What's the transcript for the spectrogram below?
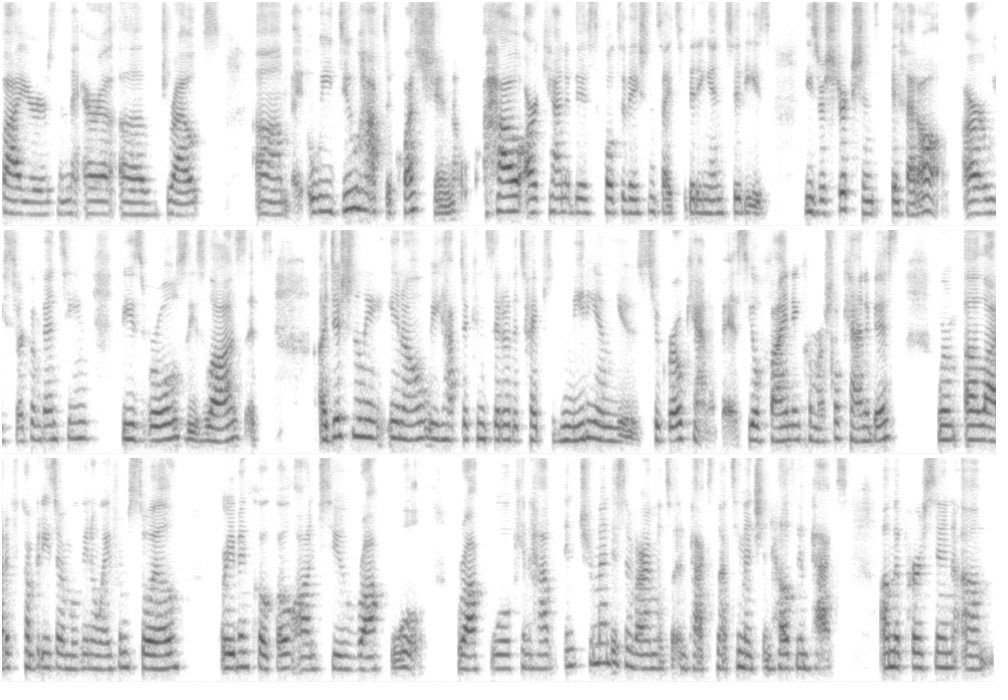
fires, in the era of droughts, um, we do have to question how are cannabis cultivation sites fitting into these, these restrictions, if at all. Are we circumventing these rules, these laws? It's Additionally, you know, we have to consider the types of medium used to grow cannabis. You'll find in commercial cannabis where a lot of companies are moving away from soil or even cocoa onto rock wool. Rock wool can have tremendous environmental impacts, not to mention health impacts on the person um,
